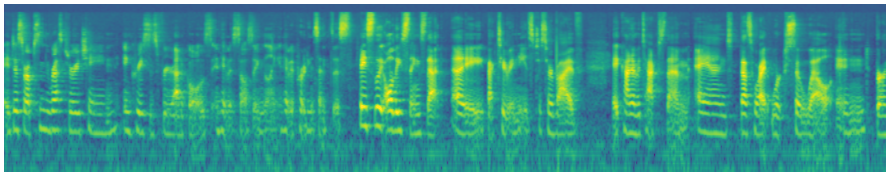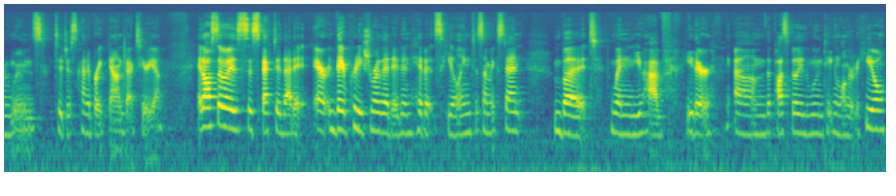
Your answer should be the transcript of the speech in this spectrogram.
It disrupts the respiratory chain, increases free radicals, inhibits cell signaling, inhibits protein synthesis. Basically all these things that a bacteria needs to survive it kind of attacks them, and that's why it works so well in burn wounds to just kind of break down bacteria. It also is suspected that it, they're pretty sure that it inhibits healing to some extent, but when you have either um, the possibility of the wound taking longer to heal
